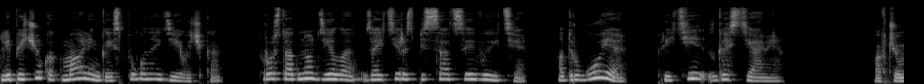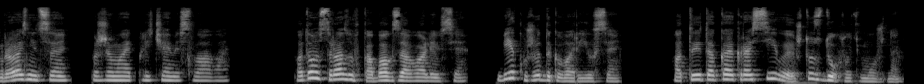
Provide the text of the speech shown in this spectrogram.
Лепечу, как маленькая испуганная девочка. Просто одно дело зайти расписаться и выйти, а другое – прийти с гостями. – А в чем разница? – пожимает плечами Слава. Потом сразу в кабак завалимся. Бег уже договорился. А ты такая красивая, что сдохнуть можно.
